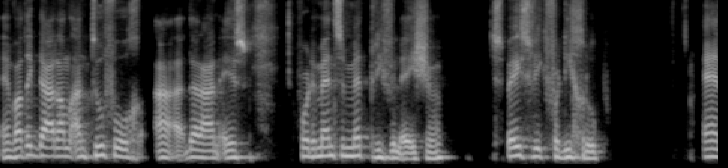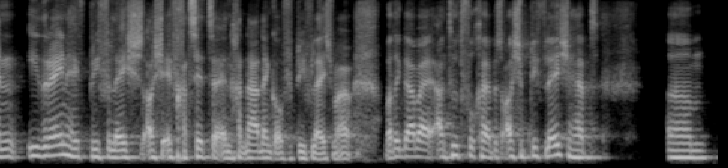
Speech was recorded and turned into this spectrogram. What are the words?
En wat ik daar dan aan toevoeg uh, daaraan is, voor de mensen met privilege, specifiek voor die groep, en iedereen heeft privileges als je even gaat zitten en gaat nadenken over privilege. Maar wat ik daarbij aan toe te voegen heb, is als je privilege hebt, um,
